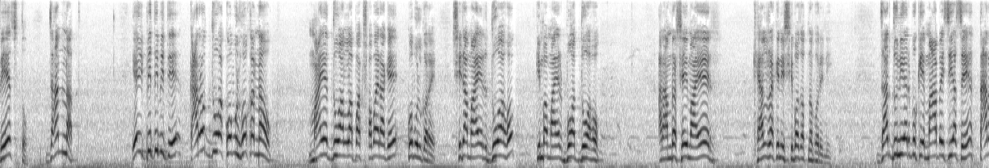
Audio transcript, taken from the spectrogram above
বেস্ত জান্নাত। এই পৃথিবীতে কারোর দোয়া কবুল হোক আর না হোক, মায়ের দোয়া আল্লাহ পাক সবার আগে কবুল করে। সেটা মায়ের দোয়া হোক কিংবা মায়ের বদ দোয়া হোক। আর আমরা সেই মায়ের খেয়াল রাখিনি, সেবা যত্ন করিনি। যার দুনিয়ার বুকে মা বেশি আছে, তার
